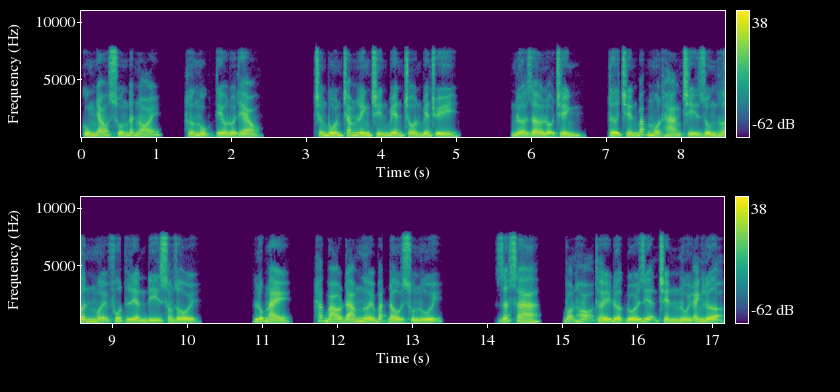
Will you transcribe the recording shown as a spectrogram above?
cùng nhau xuống đất nói, hướng mục tiêu đuổi theo. Chương 409 biên trốn biên truy. Nửa giờ lộ trình, tư chiến bắc một hàng chỉ dùng hơn 10 phút liền đi xong rồi. Lúc này, hắc báo đám người bắt đầu xuống núi. Rất xa, bọn họ thấy được đối diện trên núi ánh lửa,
